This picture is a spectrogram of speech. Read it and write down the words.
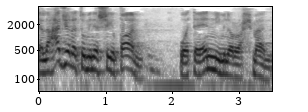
El ađeletu mine šeitan wa ta'anni min ar-rahman.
